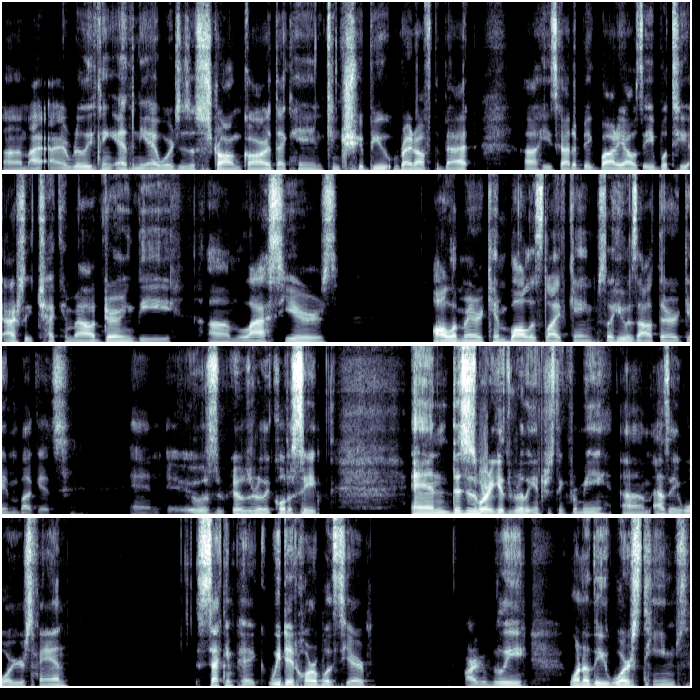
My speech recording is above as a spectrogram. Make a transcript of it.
Um, I, I really think Anthony Edwards is a strong guard that can contribute right off the bat. Uh, he's got a big body. I was able to actually check him out during the um, last year's All American Ball is Life game. So he was out there getting buckets, and it was it was really cool to see. And this is where it gets really interesting for me um, as a Warriors fan. Second pick, we did horrible this year. Arguably one of the worst teams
